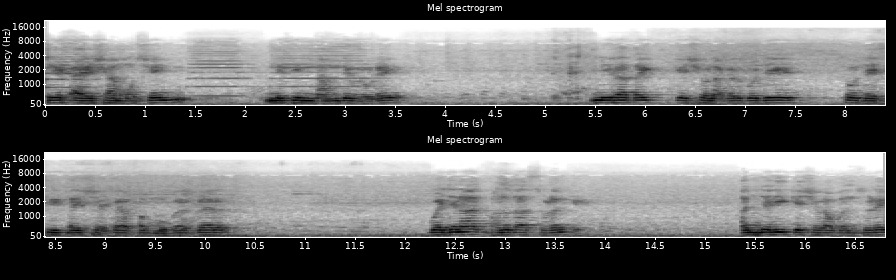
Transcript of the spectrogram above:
शेख आयशा मोहसिन, नितीन नामदेव रोडे, मीराताई केशव नागरगोजे सो जयश्रीताई शेखरप्पा मुगरकर वैजनाथ भानुदास सोलंके अंजलि केशवराव बनसुडे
